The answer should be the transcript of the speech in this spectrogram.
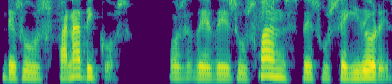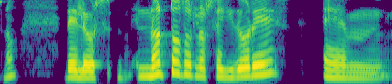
de sus fanáticos, pues de, sus fans, de sus seguidores. ¿no? De los, no todos los seguidores em,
